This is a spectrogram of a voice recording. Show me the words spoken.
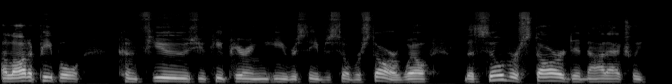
a lot of people confuse. You keep hearing he received a silver star. Well, the silver star did not actually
